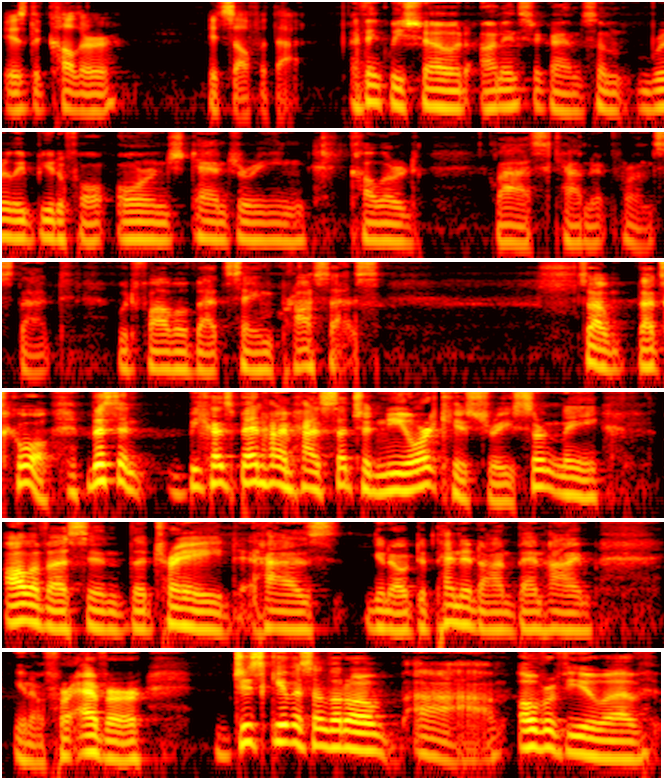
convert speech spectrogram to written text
is the color itself with that. I think we showed on Instagram some really beautiful orange tangerine colored glass cabinet fronts that would follow that same process. So that's cool. Listen, because Bendheim has such a New York history, certainly all of us in the trade has, you know, depended on Bendheim, you know, forever. Just give us a little uh, overview of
